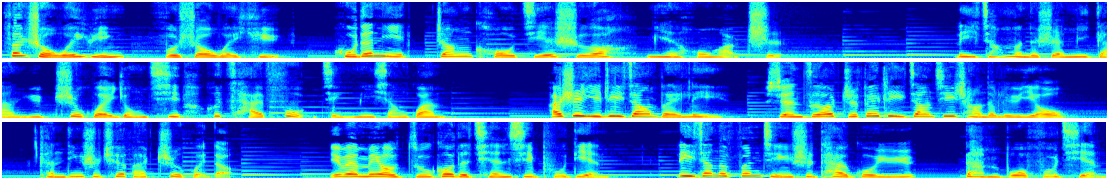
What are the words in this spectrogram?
翻手为云，覆手为雨，唬得你张口结舌，面红耳赤。丽江们的神秘感与智慧、勇气和财富紧密相关。还是以丽江为例。选择直飞丽江机场的旅游，肯定是缺乏智慧的，因为没有足够的前戏铺垫。丽江的风景是太过于淡泊肤浅，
